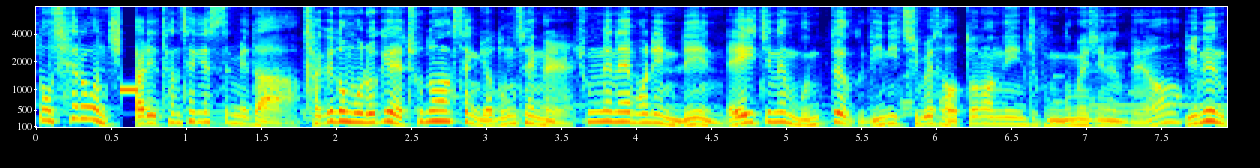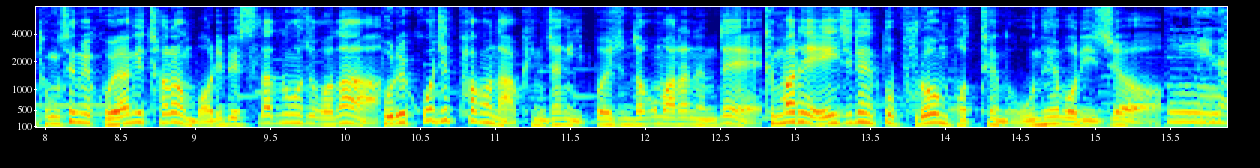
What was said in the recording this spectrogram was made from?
또 새로운 지랄이 탄생했습니다. 자기도 모르게 초등학생 여동생을 흉내내버린 린. 에이지는 문득 린이 집에서 어떤 언니인지 궁금해지는데요. 린은 동생을 고양이처럼 머리를 쓰다듬어주거나 볼을 꼬집하거나 굉장히 이뻐해준다고 말하는데 그 말에 에이지는 또 부러운 버튼 온 해버리죠. いいな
